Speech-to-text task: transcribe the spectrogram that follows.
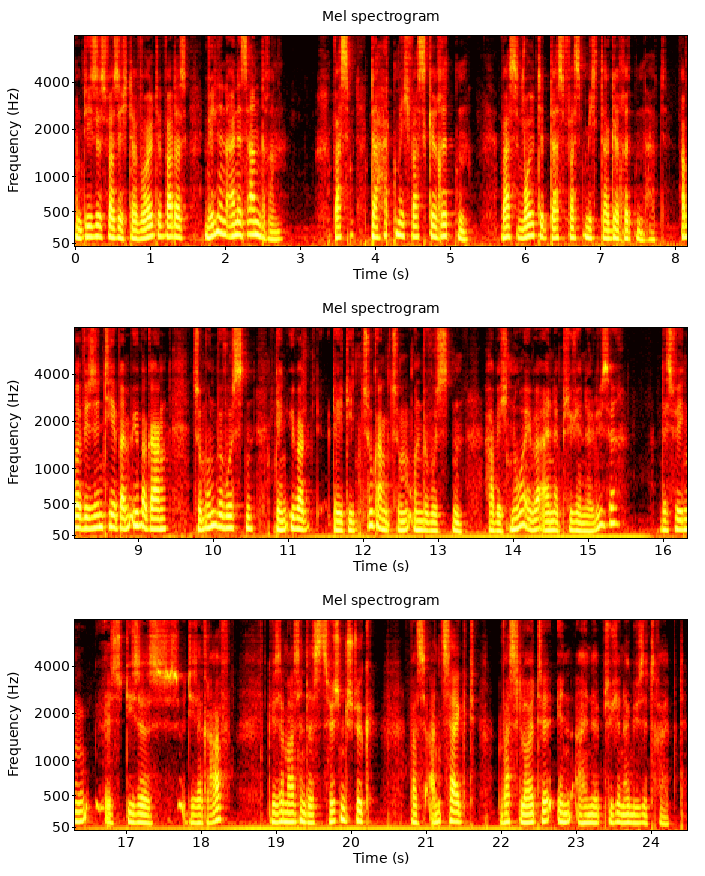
Und dieses, was ich da wollte, war das Willen eines anderen. Was, da hat mich was geritten. Was wollte das, was mich da geritten hat? Aber wir sind hier beim Übergang zum Unbewussten. Den, Über, den, den Zugang zum Unbewussten habe ich nur über eine Psychoanalyse. Deswegen ist dieses, dieser Graph gewissermaßen das Zwischenstück, was anzeigt, was Leute in eine Psychoanalyse treibt.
